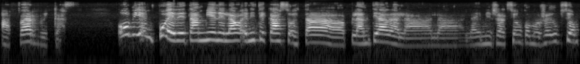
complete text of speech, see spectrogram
a férricas. O bien puede también, el, en este caso está planteada la, la, reacción como reducción,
